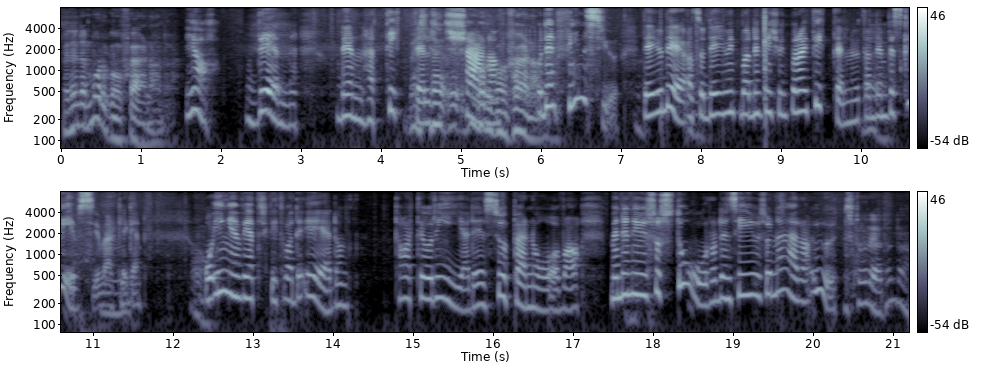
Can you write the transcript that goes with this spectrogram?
Men den där morgonstjärnan då? Ja, den, den här titelstjärnan. Och den finns ju. Det är ju det. Alltså det är ju inte bara, den finns ju inte bara i titeln utan den beskrivs ju verkligen. Och ingen vet riktigt vad det är. De tar teorier. Det är en supernova. Men den är ju så stor och den ser ju så nära ut. Hur stor är den då?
